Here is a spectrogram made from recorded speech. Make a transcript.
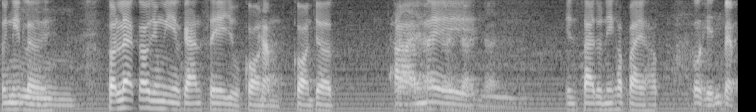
สักนิดเลย อืม ตอนแรกก็ยังมีอาการเซอยู่ก่อน ครับ ก่อนจะทานใช่ให้ใช่ใช่เอนไซม์ตัวนี้เข้าไปครับ ก็เห็นแบบ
